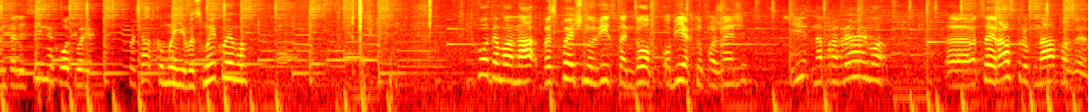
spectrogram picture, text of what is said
вентиляційних отворів. Спочатку ми її висмикуємо. Підходимо на безпечну відстань до об'єкту пожежі і направляємо е, цей раструб на пожежу.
